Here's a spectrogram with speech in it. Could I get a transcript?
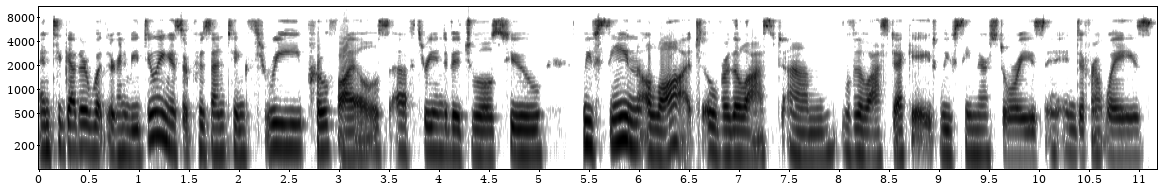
And together, what they're going to be doing is they're presenting three profiles of three individuals who we've seen a lot over the last um, over the last decade. We've seen their stories in, in different ways.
